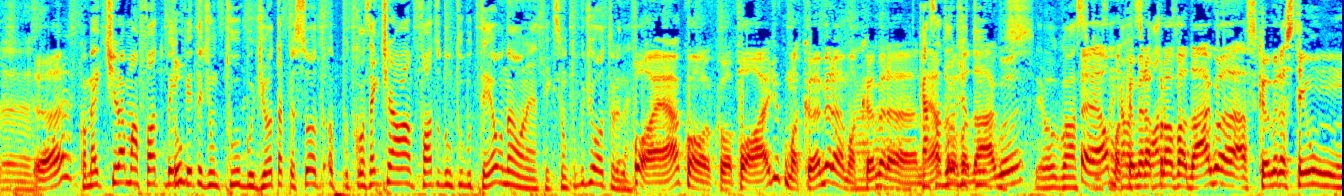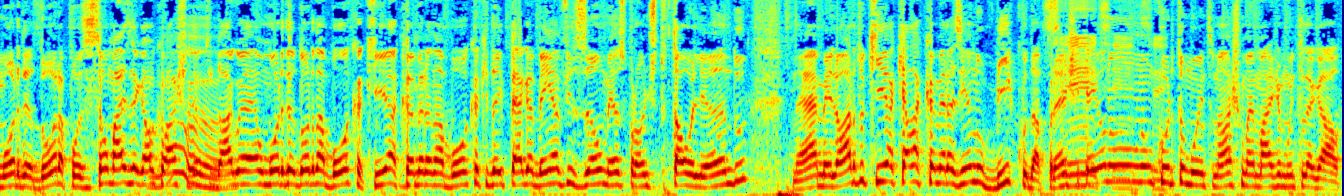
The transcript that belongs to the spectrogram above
Hã? Como é que tirar uma foto bem Tubo? feita de um tubo de outra pessoa? Tu tu consegue tirar uma foto de um tubo teu? Não, né? Tem que ser um tubo de outro, né? Pô, é, com, com- pode, com uma câmera, uma câmera, né, Ah, Caçador prova de d'água. tubos. Eu gosto É, disso, uma câmera fotos. prova d'água, as câmeras têm um mordedor, a posição mais legal que eu acho Uh. dentro d'água é o mordedor na boca aqui, a câmera na boca, que daí pega bem a visão mesmo pra onde tu tá olhando, né? Melhor do que aquela câmerazinha no bico da prancha, Sim, que aí eu sim, não, não sim. curto muito, não acho uma imagem muito legal.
